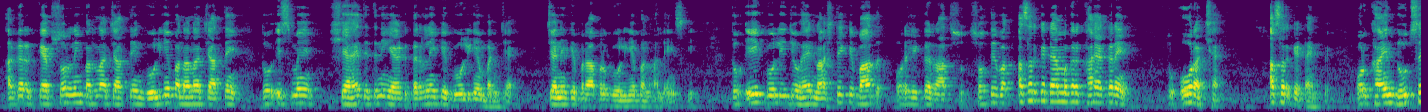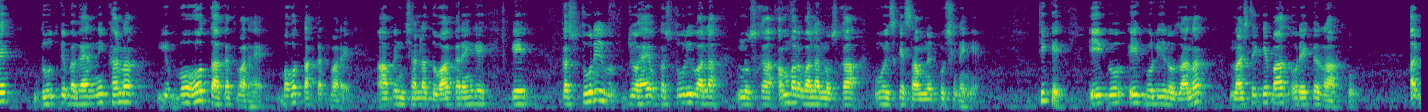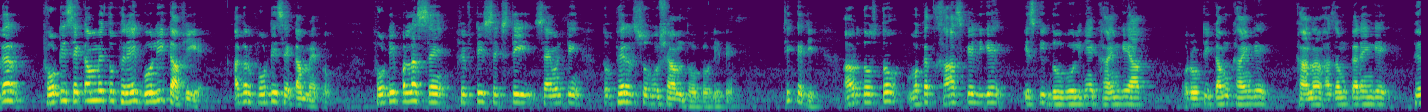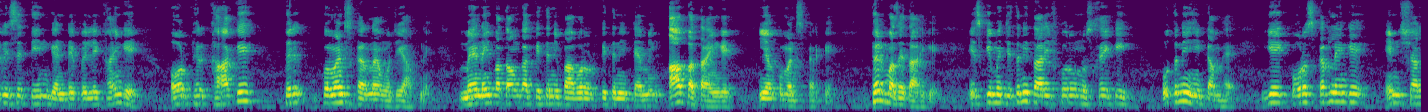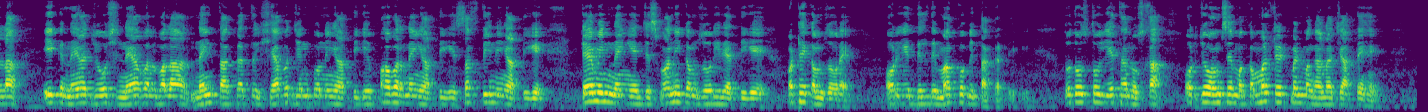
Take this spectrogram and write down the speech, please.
अगर कैप्सूल नहीं भरना चाहते हैं गोलियाँ बनाना चाहते हैं तो इसमें शहद इतनी ऐड कर लें कि गोलियाँ बन जाएँ। चने के बराबर गोलियाँ बना लें इसकी। तो एक गोली जो है नाश्ते के बाद और एक रात सोते वक्त असर के टाइम अगर खाया करें तो और अच्छा है, असर के टाइम पे। और खाएँ दूध से, दूध के बगैर नहीं खाना, ये बहुत ताकतवर है, बहुत ताकतवर है। आप इंशाल्लाह दुआ करेंगे कि कस्तूरी जो है वो कस्तूरी वाला नुस्खा, अंबर वाला नुस्खा, वो इसके सामने कुछ नहीं है। ठीक है, एक गो, एक गोली रोज़ाना नाश्ते के बाद और एक रात को। अगर फोर्टी से कम में तो फिर एक गोली काफ़ी है। अगर फोर्टी से कम है तो। फोर्टी प्लस से फिफ्टी, सिक्सटी, सेवेंटी तो फिर सुबह शाम दो गोली दें। ठीक है जी? और दोस्तों, वक़्त ख़ास के लिए इसकी दो गोलियाँ खाएँगे आप। रोटी कम खाएँगे, खाना हज़म करेंगे, फिर इसे तीन घंटे पहले खाएँगे और फिर खा के फिर कमेंट्स करना है मुझे आपने। मैं नहीं बताऊँगा कितनी पावर और कितनी टाइमिंग आप बताएँगे या कमेंट्स करके। फिर मज़ेदारी इसकी मैं जितनी तारीफ़ करूँ नुस्खे की उतनी ही कम है। ये कोर्स कर लेंगे इन एक नया जोश, नया बलबला, नई ताकत शहबत जिनको नहीं आती है, पावर नहीं आती है, सख्ती नहीं आती है टाइमिंग नहीं है, जिस्मानी कमज़ोरी रहती है पट्टे कमज़ोर हैं और ये दिल दिमाग को भी ताकत देगी। तो दोस्तों, ये था नुस्खा और जो हमसे मकम्मल ट्रीटमेंट मंगाना चाहते हैं,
